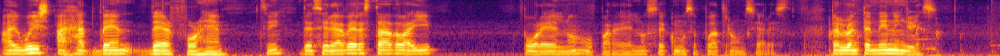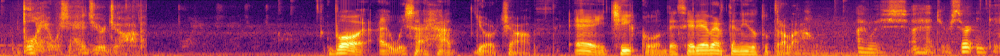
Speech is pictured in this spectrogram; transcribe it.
I wish I had been there for him. ¿Sí? Desearía haber estado ahí por él, ¿no? O para él, no sé cómo se pueda pronunciar esto. Pero lo entendí en inglés. Boy, I wish I had your job. Boy, I wish I had your job. Hey, chico, desearía haber tenido tu trabajo. I wish I had your certainty,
